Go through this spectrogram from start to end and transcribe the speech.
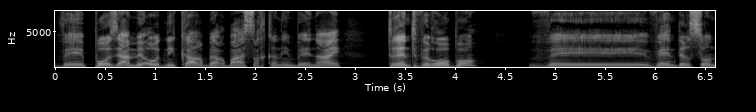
ופה זה היה מאוד ניכר בארבעה שחקנים בעיניי, טרנט ורובו, ו... ואנדרסון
